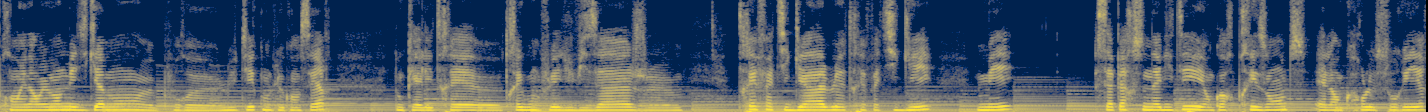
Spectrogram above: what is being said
prend énormément de médicaments euh, pour euh, lutter contre le cancer. Donc elle est très, euh, très gonflée du visage, très fatigable, très fatiguée, mais sa personnalité est encore présente, elle a encore le sourire,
